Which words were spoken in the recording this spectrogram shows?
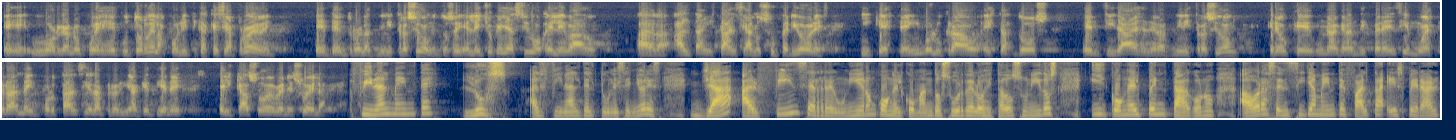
eh, un órgano pues ejecutor de las políticas que se aprueben dentro de la administración. Entonces el hecho que haya sido elevado a altas instancias, a los superiores y que estén involucrados estas dos entidades de la administración creo que es una gran diferencia y muestra la importancia y la prioridad que tiene el caso de Venezuela. Finalmente, luz al final del túnel. Señores, ya al fin se reunieron con el Comando Sur de los Estados Unidos y con el Pentágono. Ahora sencillamente falta esperar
